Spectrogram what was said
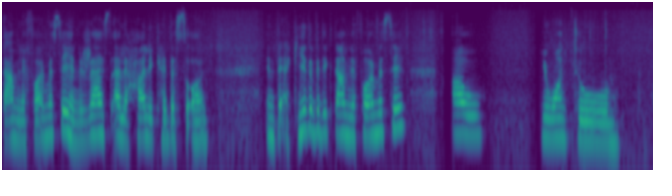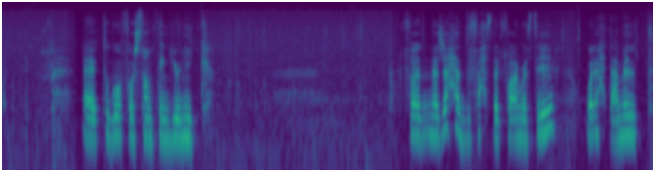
تعملي pharmacy يعني رجعي اسالي حالك هذا السؤال. أنت أكيد بدك تعملي pharmacy أو you want to uh, to go for something unique. فنجحت بفحص ال pharmacy ورحت عملت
